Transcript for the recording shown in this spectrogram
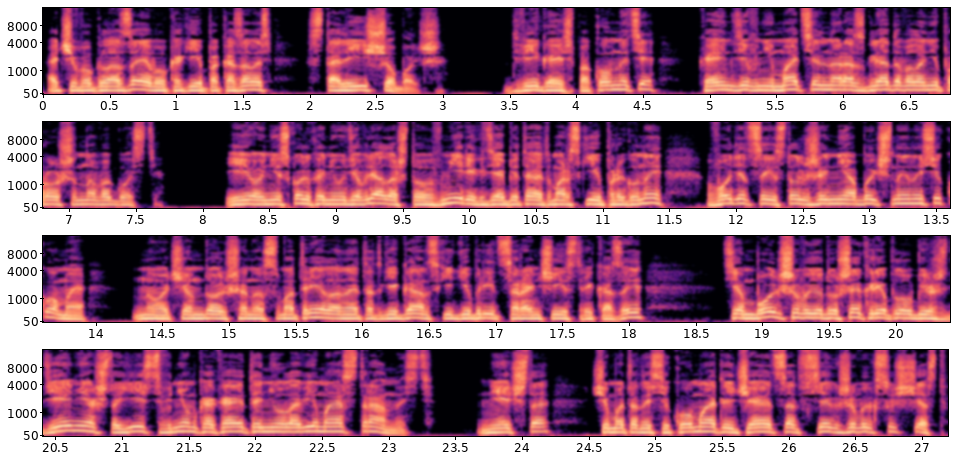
отчего глаза его, как ей показалось, стали еще больше. Двигаясь по комнате, Кэнди внимательно разглядывала непрошенного гостя. Ее нисколько не удивляло, что в мире, где обитают морские прыгуны, водятся и столь же необычные насекомые, но чем дольше она смотрела на этот гигантский гибрид саранчи и стрекозы, тем больше в ее душе крепло убеждение, что есть в нем какая-то неуловимая странность. Нечто, чем это насекомое отличается от всех живых существ,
